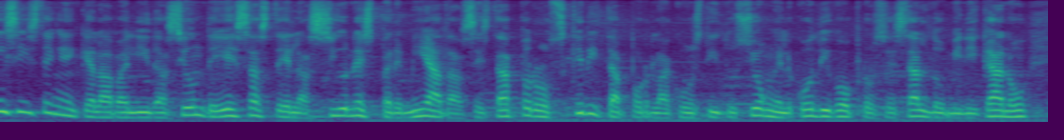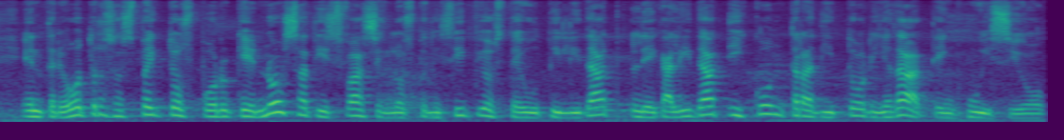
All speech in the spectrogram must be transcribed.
Insisten en que la validación de esas delaciones premiadas está proscrita por la Constitución, el Código Procesal Dominicano, entre otros aspectos porque no satisfacen los principios de utilidad, legalidad y contradictoriedad en juicio.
